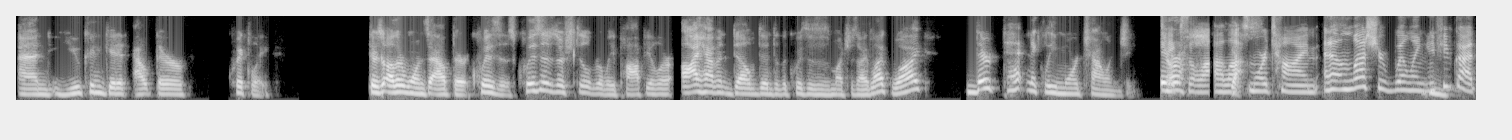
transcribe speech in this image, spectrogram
and you can get it out there quickly. There's other ones out there. Quizzes. Quizzes are still really popular. I haven't delved into the quizzes as much as I'd like. Why? They're technically more challenging. It takes a lot, a lot yes. more time. And unless you're willing, mm-hmm. if you've got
